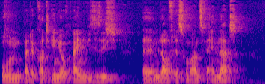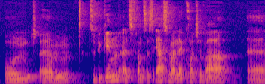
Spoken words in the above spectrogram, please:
Und bei der Grotte gehen wir auch ein, wie sie sich äh, im Laufe des Romans verändert. Und ähm, zu Beginn, als Franz das erste Mal in der Grotte war, äh,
